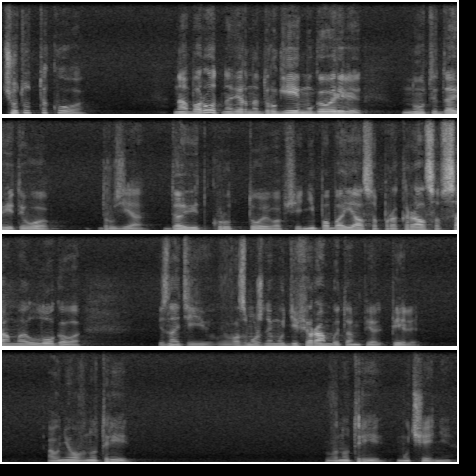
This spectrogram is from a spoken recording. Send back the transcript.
Что тут такого? Наоборот, наверное, другие ему говорили, ну ты Давид, его друзья, Давид крутой вообще, не побоялся, прокрался в самое логово. И знаете, возможно, ему дифирамбы там пели а у него внутри, внутри мучение.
